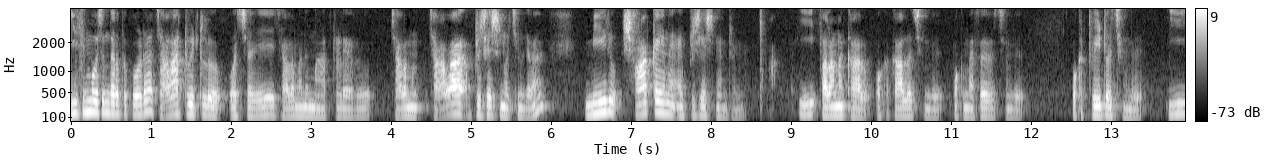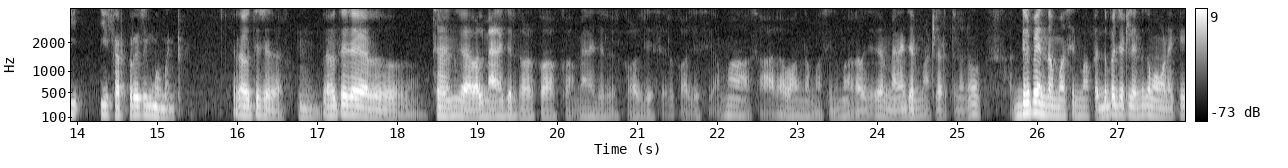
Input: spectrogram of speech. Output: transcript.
ఈ సినిమా వచ్చిన తర్వాత కూడా చాలా ట్వీట్లు వచ్చాయి చాలామంది మాట్లాడారు చాలా మంది చాలా అప్రిషియేషన్ వచ్చింది కదా. మీరు షాక్ అయిన అప్రిషియేషన్ ఏంటండి? ఈ ఫలానా కాల్ ఒక కాల్ వచ్చింది ఒక మెసేజ్ వచ్చింది ఒక ట్వీట్ వచ్చింది ఈ ఈ సర్ప్రైజింగ్ మూమెంట్ రవితేజ గారు. రవితేజ గారు సడన్గా వాళ్ళ మేనేజర్ మేనేజర్ గారు కాల్ చేశారు. కాల్ చేసి అమ్మ చాలా బాగుందమ్మా సినిమా. రవితేజ గారు మేనేజర్ మాట్లాడుతున్నాను. అద్దరిపోయిందమ్మా సినిమా. పెద్ద బడ్జెట్లో ఎందుకమ్మా మనకి?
